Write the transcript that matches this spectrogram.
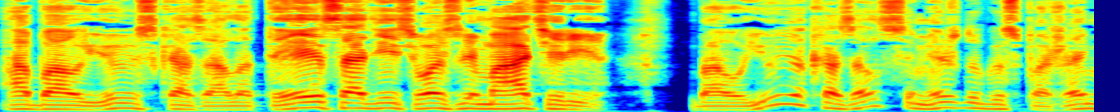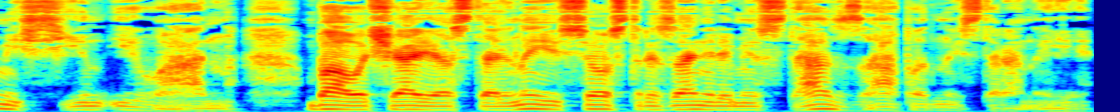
а Бао Юй сказала «Ты садись возле матери». Бао Юй оказался между госпожами Син и Ван. Бао Чай и остальные сестры заняли места с западной стороны.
